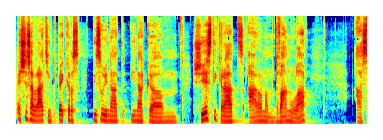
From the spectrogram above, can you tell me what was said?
Ešte sa vrátim k Packers, tí sú inak, inak um, šiestýkrát s Aaronom 2-0, a z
